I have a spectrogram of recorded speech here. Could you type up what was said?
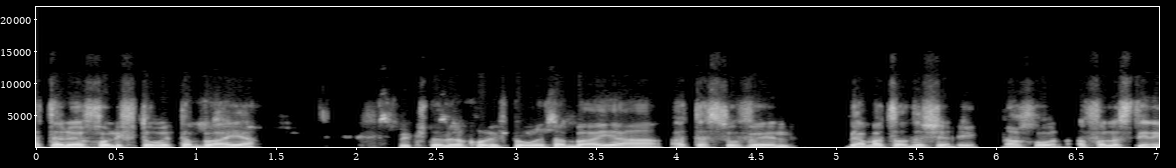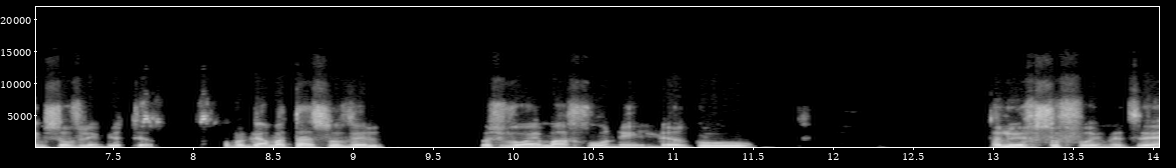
אתה לא יכול לפתור את הבעיה. וכשאתה לא יכול לפתור את הבעיה, אתה סובל. גם הצד השני, נכון, הפלסטינים סובלים יותר, אבל גם אתה סובל. בשבועיים האחרונים נהרגו, תלוי איך סופרים את זה,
